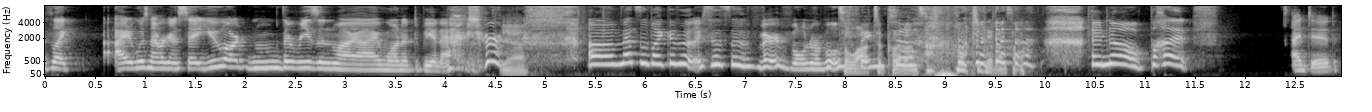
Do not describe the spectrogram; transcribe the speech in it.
like I was never gonna say you are the reason why I wanted to be an actor. Yeah. Um, that's like a, that's a very vulnerable. It's a lot to put to, on. to put on I know, but I did.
